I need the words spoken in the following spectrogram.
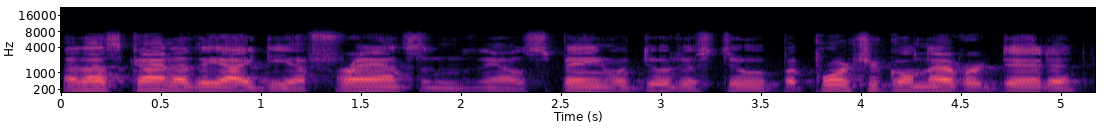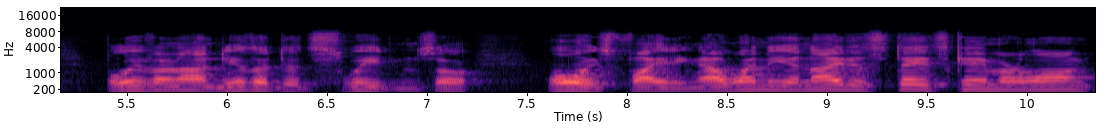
And that's kind of the idea. France and you know Spain would do this too, but Portugal never did, and believe it or not, neither did Sweden. So always fighting. Now, when the United States came along,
